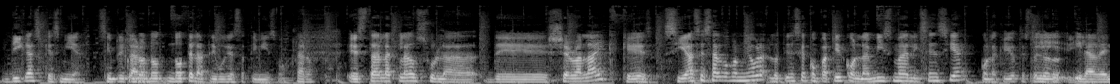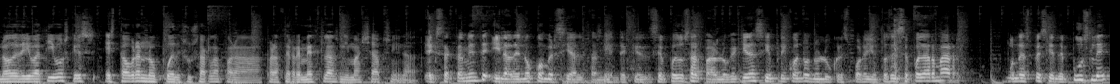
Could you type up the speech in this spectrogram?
digas que es mía, siempre y cuando no, te la atribuyas a ti mismo. Claro. Está la cláusula de share alike, que es si haces algo con mi obra, lo tienes que compartir con la misma licencia con la que yo te estoy dando a ti. Y la de no de derivativos, que es esta obra no puedes usarla para, para hacer remezclas, ni mashups, ni nada. Exactamente, y la de no comercial también, de que se puede usar para lo que quieras siempre y cuando no lucres por ello. Entonces se puede armar una especie de puzzle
